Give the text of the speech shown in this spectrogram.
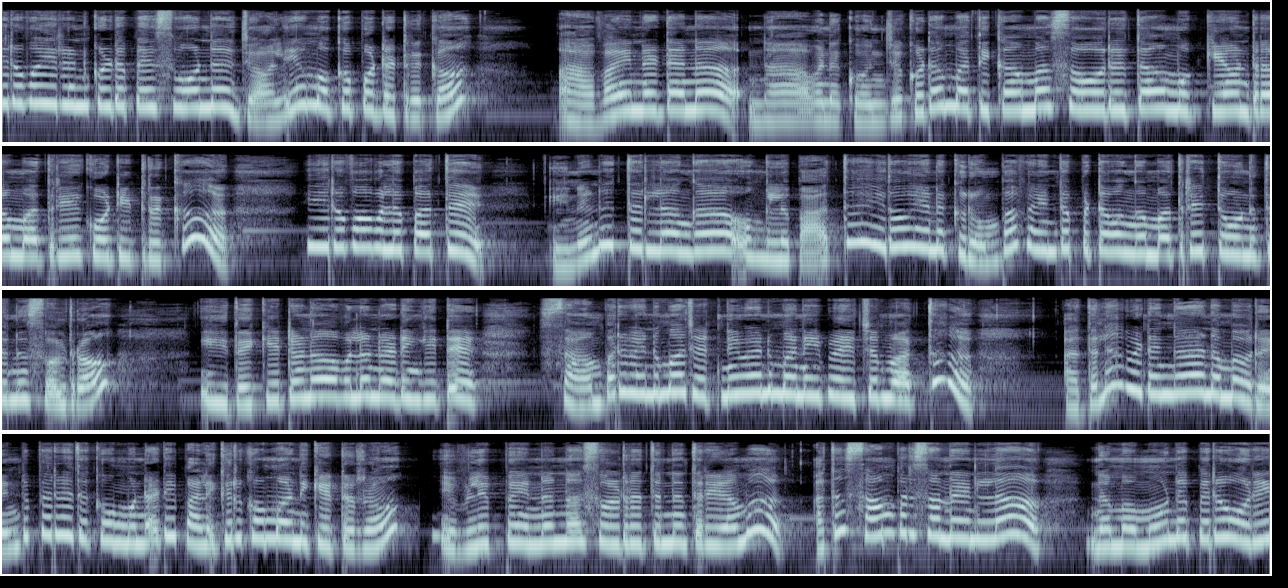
இருவா இருன் கூட பேசுவோன்னு ஜாலியா மொக்க போட்டுட்டு இருக்கான். அவன் என்னட்டானா நான் அவனை கொஞ்சம் கூட மதிக்காம சோறு தான் முக்கியன்ற மாதிரியே கூட்டிட்டு இருக்கா இருவா அவளை பார்த்து என்னென்னு தெரிலங்க உங்களை பார்த்தா ஏதோ எனக்கு ரொம்ப வேண்டப்பட்டவங்க மாதிரி தோணுதுன்னு சொல்கிறான் இதை கேட்டோன்னா அவளும் நடுங்கிட்டு சாம்பார் வேணுமா சட்னி வேணுமா நீ பேச்ச மாத்தா அதெல்லாம் விடுங்க நம்ம ரெண்டு பேரும் இதுக்கு முன்னாடி பழகிருக்கோமான்னு கேட்டுறோம். இவ்வளோ இப்போ என்னென்ன சொல்றதுன்னு தெரியாம அதான் சாம்பார் சொன்னேன்ல. நம்ம மூணு பேரும் ஒரே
